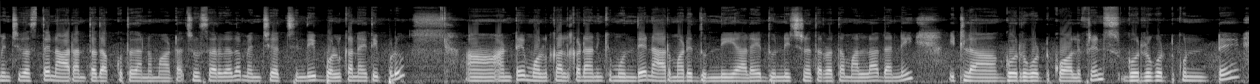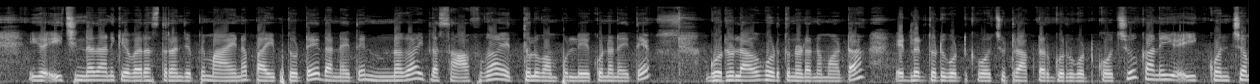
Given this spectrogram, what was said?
మంచిగా వస్తే నార అంత దక్కుతుంది అన్నమాట చూసారు కదా మంచిగా వచ్చింది. మొలకనైతే ఇప్పుడు అంటే మొలక అలకడానికి ముందే నారుమడి దున్నియాలి దున్నిచ్చిన తర్వాత మళ్ళీ దాన్ని ఇట్లా గొర్రు కొట్టుకోవాలి ఫ్రెండ్స్. గొర్రు కొట్టుకుంటే ఇక ఈ చిన్నదానికి ఎవరు వస్తారని చెప్పి మా ఆయన పైప్ తోటే దాన్ని అయితే నున్నగా ఇట్లా సాఫ్గా ఎత్తులు వంపులు లేకుండానైతే గొర్రులాగా కొడుతున్నాడు అన్నమాట ఎడ్లతోటి కొట్టుకోవచ్చు ట్రాక్టర్ గొర్రు కొట్టుకోవచ్చు. కానీ ఈ కొంచెం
